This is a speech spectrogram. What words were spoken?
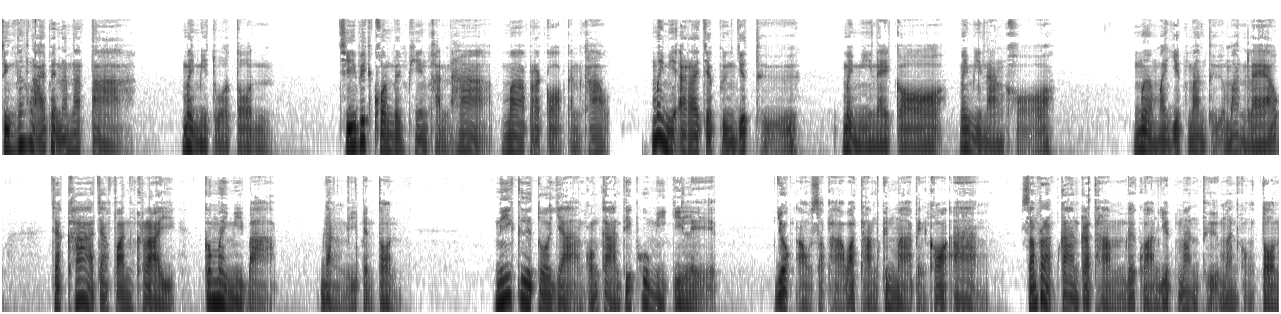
สิ่งทั้งหลายเป็นอนัตตา ไม่มีตัวตน ชีวิตคนเป็นเพียงขันห้ามาประกอบกันเข้า ไม่มีอะไรจะพึงยึดถือ ไม่มีนายกไม่มีนางขอ เมื่อไม่ยึดมั่นถือมั่นแล้ว จะฆ่าจะฟันใครก็ไม่มีบาป ดังนี้เป็นต้น นี้คือตัวอย่างของการที่ผู้มีกิเลส ยกเอาสภาวธรรมขึ้นมาเป็นข้ออ้างสำหรับการกระทำด้วยความยึดมั่นถือมั่นของตน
